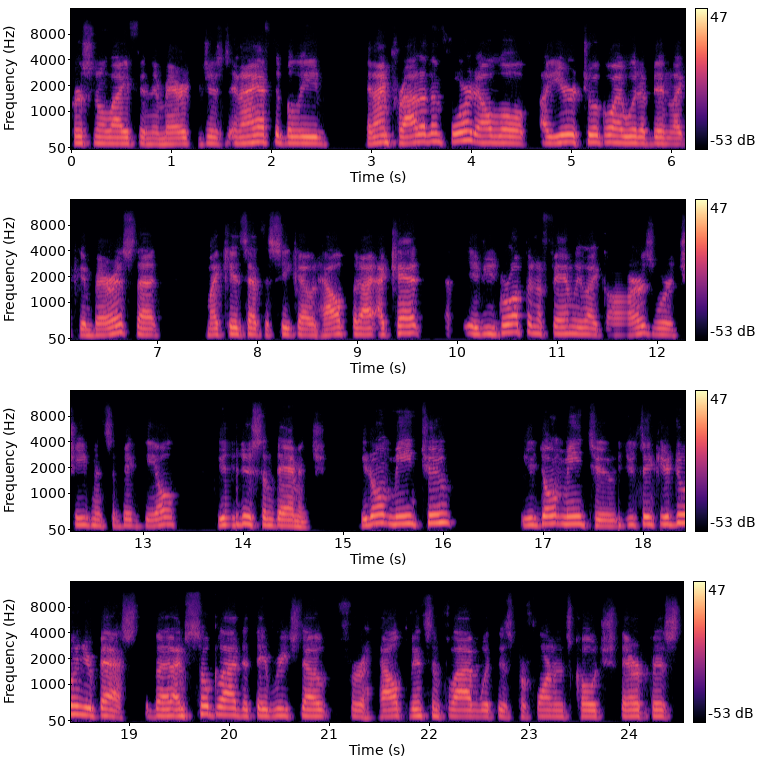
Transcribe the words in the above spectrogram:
personal life and their marriages, and I have to believe, and I'm proud of them for it. Although a year or two ago I would have been like embarrassed that my kids have to seek out help, but I, I can't. If you grow up in a family like ours, where achievement's a big deal, you do some damage. You don't mean to, you don't mean to. You think you're doing your best. But I'm so glad that they've reached out for help. Vincent Flav with his performance coach, therapist,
